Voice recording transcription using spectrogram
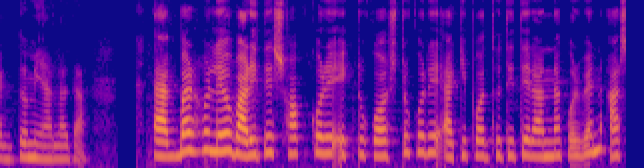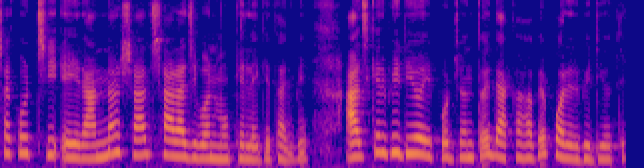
একদমই আলাদা। একবার হলেও বাড়িতে শখ করে, একটু কষ্ট করে একই পদ্ধতিতে রান্না করবেন, আশা করছি এই রান্নার স্বাদ সারা জীবন মুখে লেগে থাকবে। আজকের ভিডিও এই পর্যন্তই, দেখা হবে পরের ভিডিওতে।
